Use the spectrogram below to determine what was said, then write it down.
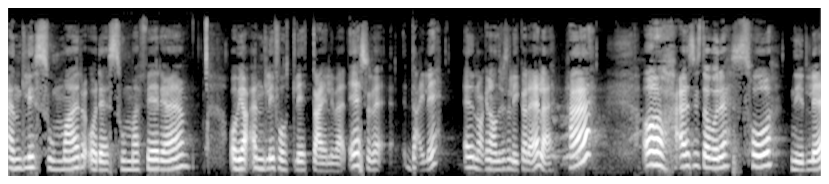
endelig sommer, og det er sommerferie. Og vi har endelig fått litt deilig vær. Er ikke det deilig? Er det noen andre som liker det, eller? Hæ? Åh, jeg syns det har vært så nydelig.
